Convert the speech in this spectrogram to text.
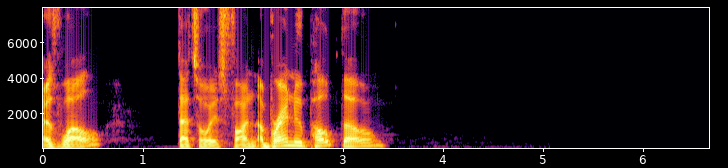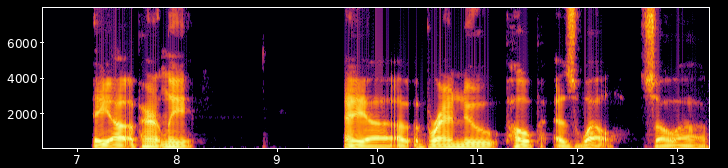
as well. That's always fun. A brand new pope though. A uh, apparently a uh, a brand new pope as well. So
